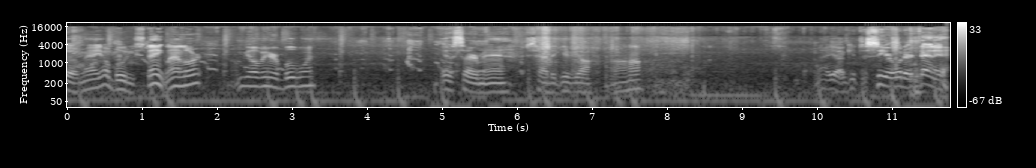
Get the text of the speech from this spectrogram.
Man, your booty stink, landlord. I'm be over here boo-booing. Yes, sir, man. Just had to give y'all, uh-huh. Now y'all get to see her with her daddy.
